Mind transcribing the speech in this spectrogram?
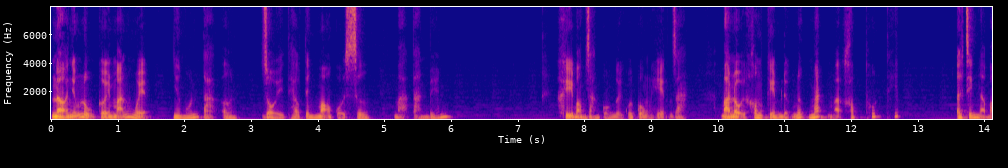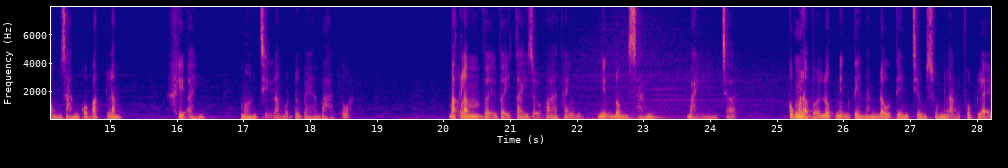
Nở những nụ cười mãn nguyện như muốn tạ ơn rồi theo tiếng mõ của sư mà tan biến. Khi bóng dáng của người cuối cùng hiện ra, bà nội không kìm được nước mắt mà khóc thút thít. Ấy chính là bóng dáng của bác lâm. Khi ấy mới chỉ là một đứa bé ba tuổi. Bác Lâm vẫy vẫy tay rồi hóa thành những đốm sáng bay lên trời. Cũng là vừa lúc những tia nắng đầu tiên chiếu xuống làng Phúc Lễ.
